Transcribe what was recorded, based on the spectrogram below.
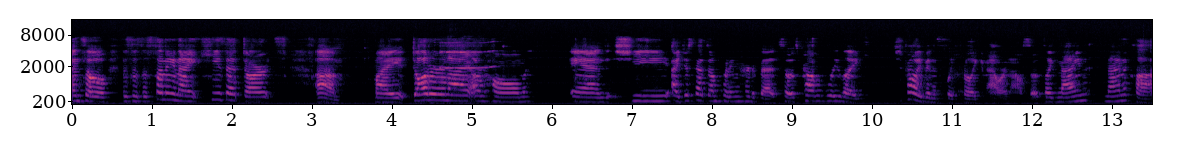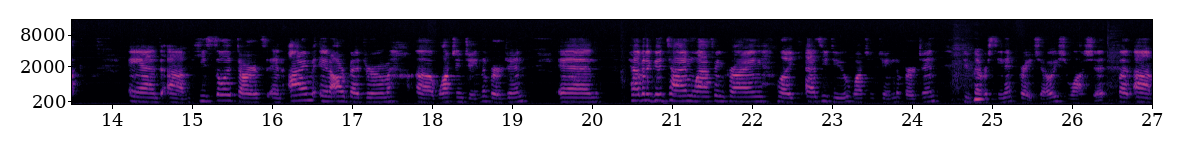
And so this is a Sunday night. He's at darts. Um, my daughter and I are home, and she I just got done putting her to bed, so it's probably like she's probably been asleep for like an hour now. So it's like nine nine o'clock and um, he's still at darts, and I'm in our bedroom uh, watching Jane the Virgin and having a good time, laughing, crying, like as you do watching Jane the Virgin. If you've never seen it, great show, you should watch it. But um,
